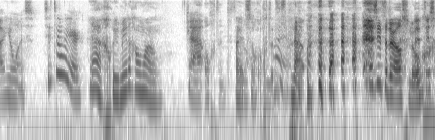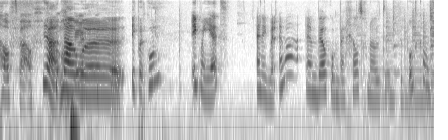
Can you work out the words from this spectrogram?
Nou, jongens, zitten we weer. Ja, goedemiddag allemaal. Ja, ochtend. Oh, het is nog ochtend. Oh, Nou, we zitten er alsnog. Het is half twaalf. Ja, ongeveer. nou, eh, ik ben Koen. Ik ben Jet. En ik ben Emma en welkom bij Geldgenoten, de podcast.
